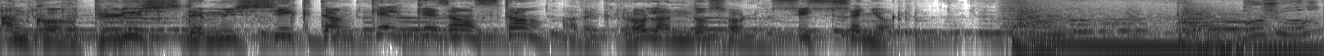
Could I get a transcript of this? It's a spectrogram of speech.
Encore plus de musique dans quelques instants avec Rolando Solo. Si, señor. Bonjour.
